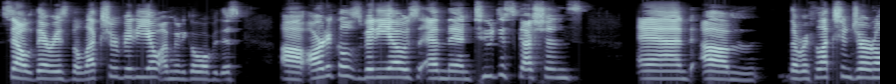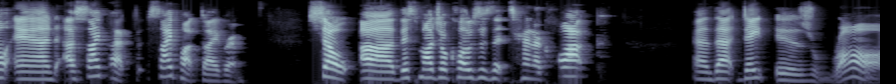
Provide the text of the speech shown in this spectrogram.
So there is the lecture video. I'm going to go over this. Uh, articles, videos, and then two discussions, and um, the reflection journal, and a SIPOC, diagram. So uh, this module closes at 10 o'clock, and that date is wrong.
